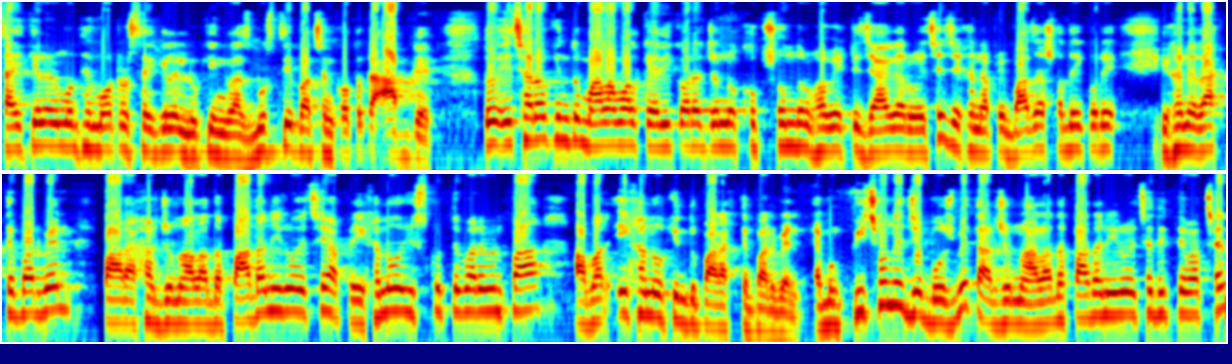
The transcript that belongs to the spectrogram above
সাইকেলের মধ্যে মোটর সাইকেলের লুকিং গ্লাস বুঝতেই পারছেন কতটা আপডেট তো এছাড়াও কিন্তু মালামাল ক্যারি করার জন্য খুব সুন্দরভাবে একটি জায়গা রয়েছে, যেখানে আপনি বাজার সদাই করে এখানে রাখতে পারবেন। পা রাখার জন্য আলাদা পাদানি রয়েছে, আপনি এখানেও ইউজ করতে পারবেন পা, আবার এখানেও কিন্তু পা রাখতে পারবেন। এবং পিছনে যে বসবে, তার জন্য আলাদা পাদানি রয়েছে দেখতে পাচ্ছেন।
